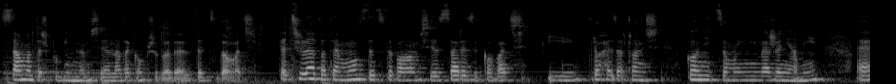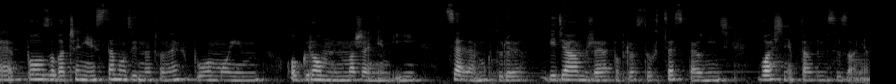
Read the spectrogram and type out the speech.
sama też powinnam się na taką przygodę zdecydować. Te 3 lata temu zdecydowałam się zaryzykować i trochę zacząć gonić za moimi marzeniami, e, bo zobaczenie Stanów Zjednoczonych było moim ogromnym marzeniem i celem, który wiedziałam, że po prostu chcę spełnić właśnie w tamtym sezonie.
